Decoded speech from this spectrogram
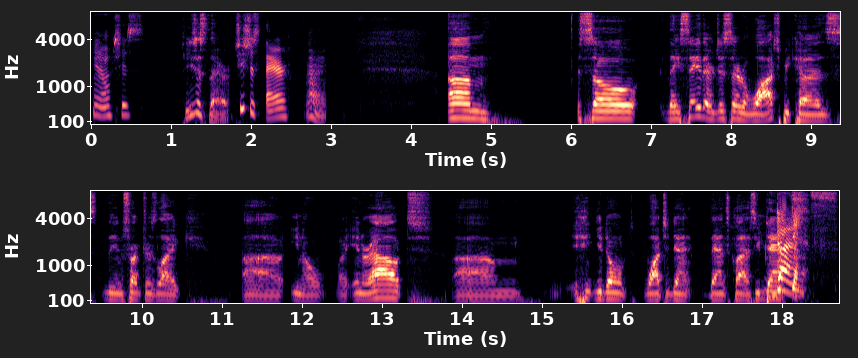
you know, she's She's just there. she's just there. All right. Um so they say they're just there to watch because the instructor's like uh you know, in or out. Um you don't watch a dan- dance class, you dance. Dance.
